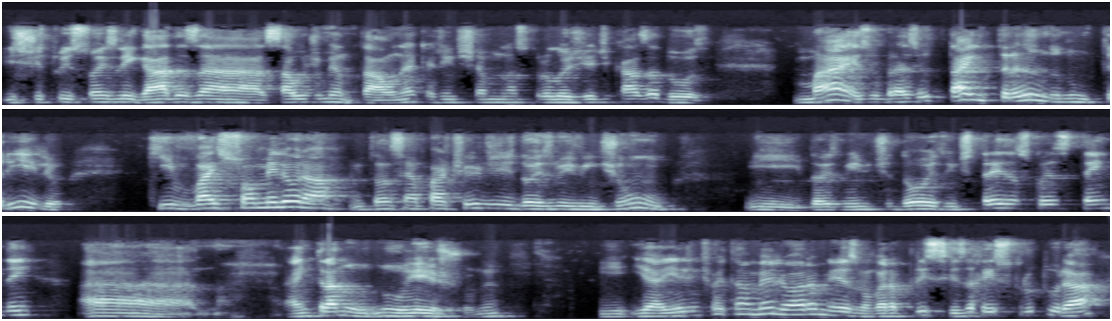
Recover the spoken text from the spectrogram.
instituições ligadas à saúde mental, né? Que a gente chama na astrologia de casa 12. Mas o Brasil está entrando num trilho que vai só melhorar. Então, assim, a partir de 2021 e 2022, 2023, as coisas tendem a a entrar no, no eixo, né? E, e, aí a gente vai ter uma melhora mesmo. Agora precisa reestruturar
